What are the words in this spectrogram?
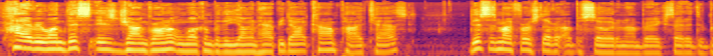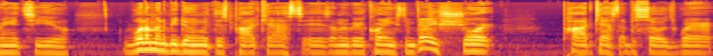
Hi, everyone. This is John Grono, and welcome to the YoungandHappy.com podcast. This is my first ever episode, and I'm very excited to bring it to you. What I'm going to be doing with this podcast is I'm going to be recording some very short podcast episodes where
